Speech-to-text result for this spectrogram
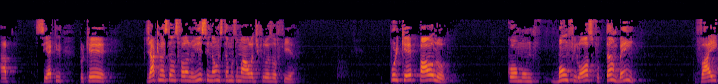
a, se é que. Porque, já que nós estamos falando isso e não estamos numa aula de filosofia, porque Paulo, como um bom filósofo, também vai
